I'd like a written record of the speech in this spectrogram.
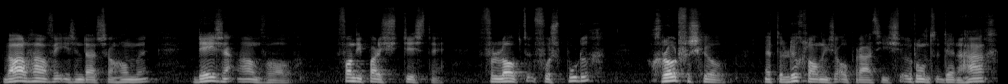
Waalhaven is in Duitse handen. Deze aanval van die parachutisten verloopt voorspoedig. Groot verschil met de luchtlandingsoperaties rond Den Haag,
